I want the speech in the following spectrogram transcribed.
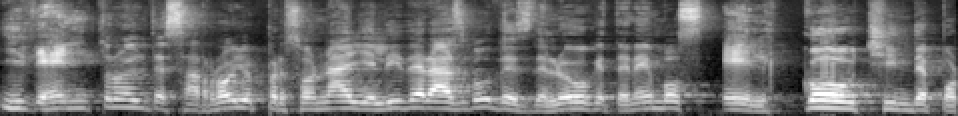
Y dentro del desarrollo personal y el liderazgo, desde luego que tenemos el coaching deportivo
